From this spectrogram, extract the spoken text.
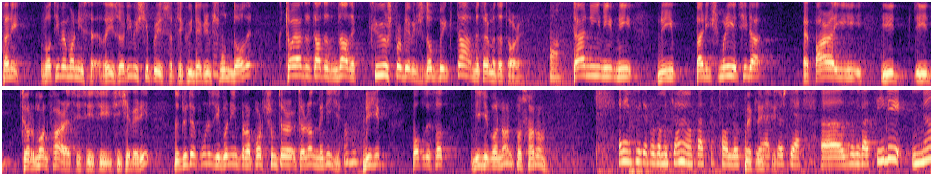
Tani, votime moniste dhe izolimi i Shqipërisë, sepse ky integrim s'mund të ndodhi, këto janë atentate të mëdha dhe ky është problemi, ç'do të bëjnë këta me trembëdhjetë tetorin. Këta janë në një në një paligjshmëri e cila E para i dërrmon fare si qeveri, dhe e dyta e fundit i vë në një raport shumë të rëndë me ligjin. Ligji, populli thotë, ligji vonon, po s'harron. Edhe një pyetje për komisionin, më pas për të folur për të tjera çështje. Zoti Vasili, në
